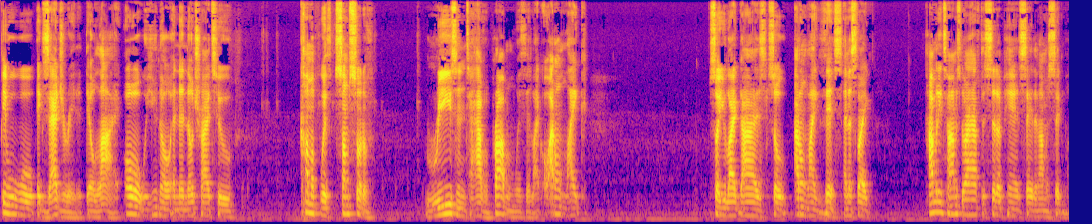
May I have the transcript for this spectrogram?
people will exaggerate it. They'll lie. Oh, you know, and then they'll try to come up with some sort of reason to have a problem with it. Like, oh, I don't like. So you like guys. So I don't like this. And it's like, how many times do I have to sit up here and say that I'm a Sigma?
